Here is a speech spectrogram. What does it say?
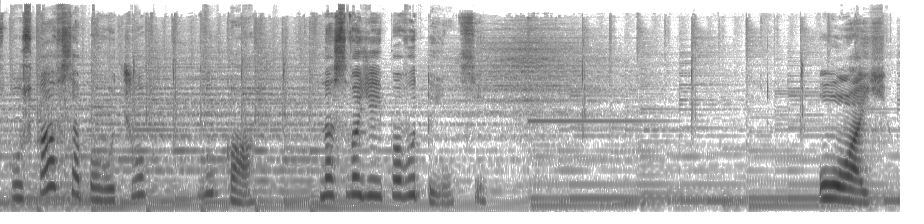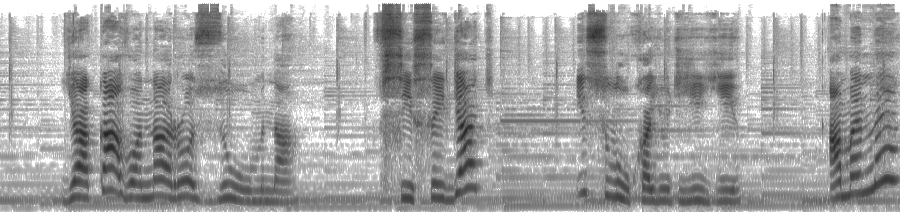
спускався павучок Лука на своїй павутинці. Ой, яка вона розумна! Всі сидять і слухають її. А мене,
